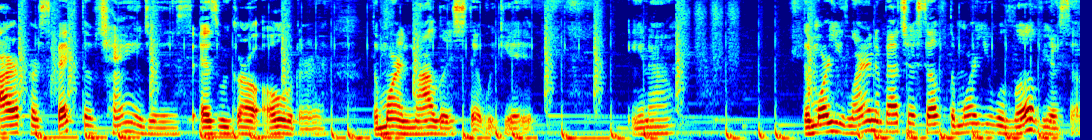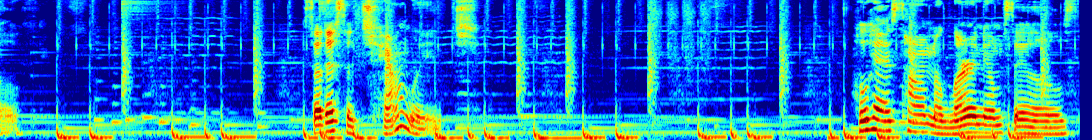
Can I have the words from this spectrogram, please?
Our perspective changes as we grow older, the more knowledge that we get you know? The more you learn about yourself, the more you will love yourself. So that's a challenge. Who has time to learn themselves,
